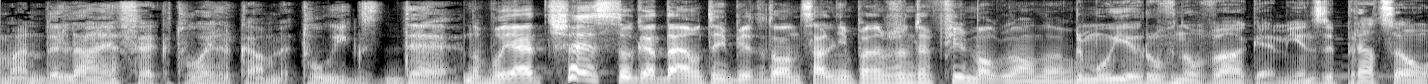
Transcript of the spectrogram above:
Mandela Effect Welcome to XD. No bo ja często gadałem o tej Biedronce, ale nie pamiętam, żebym ten film oglądał. Utrzymuje równowagę między pracą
